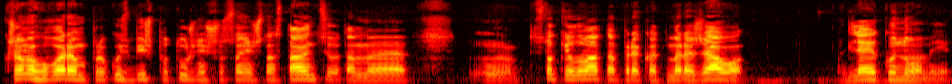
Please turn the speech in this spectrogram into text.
Якщо ми говоримо про якусь більш потужнішу сонячну станцію, там е, 100 кВт, наприклад, мережево для економії,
